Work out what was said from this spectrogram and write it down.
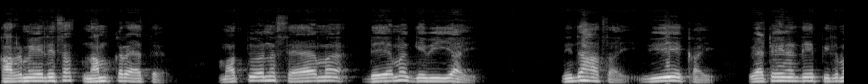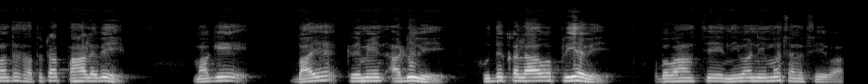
කර්මයේ ලෙසත් නම් කර ඇත. මතුවන සෑම දෙයම ගෙවි යයි. නිදහසයි, විවේකයි, වැටහෙන දේ පිළිබඳ සතුටක් පහළ වේ. මගේ බය ක්‍රමෙන් අඩු වේ. හුදකලාව ප්‍රිය වේ. ඔබ වහන්සේ නිවනින්ම සැනසේවා.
